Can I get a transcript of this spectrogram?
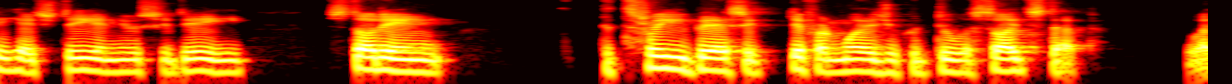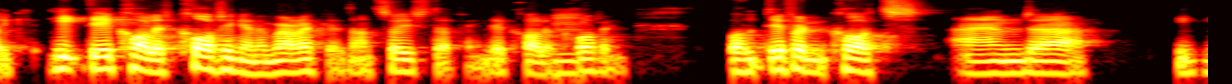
PhD in UCD studying the three basic different ways you could do a sidestep. Like he, they call it cutting in America, not sidestepping. They call it mm. cutting, but different cuts. And uh, he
